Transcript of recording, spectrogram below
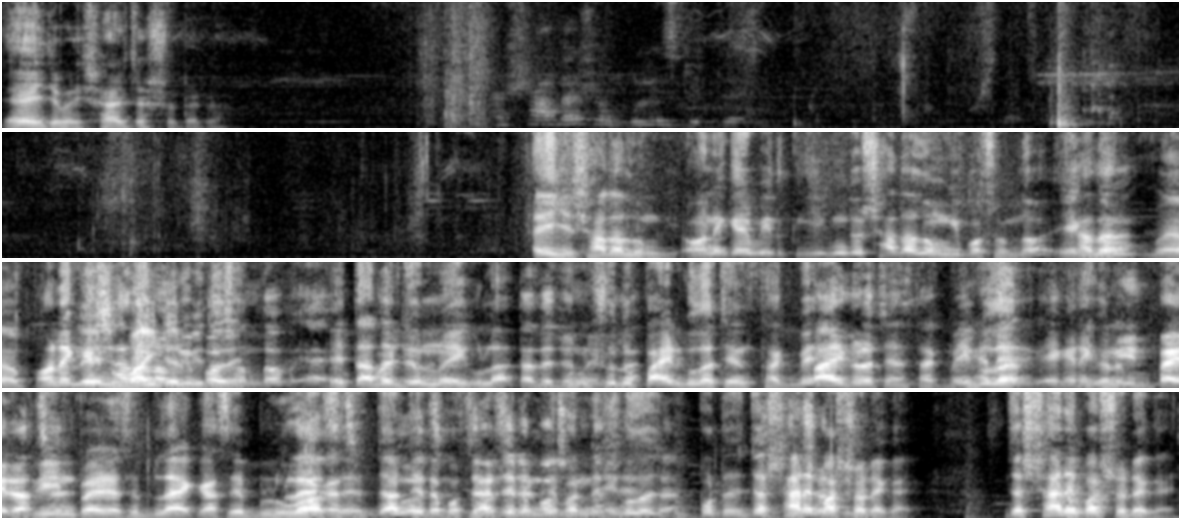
এই যে ভাই সাড়ে চারশো টাকা আর সাদা সবগুলো স্টিক দেন এই যে সাদা লুঙ্গি অনেকের ভিতরে কিন্তু সাদা লুঙ্গি পছন্দ একদম অনেকের সাদা লুঙ্গি পছন্দ, এই তাদের জন্য এগুলা। তাদের জন্য শুধু। পায়েরগুলা চেঞ্জ থাকবে। পাইগুলো চেঞ্জ থাকবে। এগুলা এখানে গ্রিন পাইর আছে। গ্রিন পাইর আছে ব্ল্যাক আছে ব্লু আছে যার যেটা পছন্দ যেটা। পছন্দ এগুলো পড়তে যা সাড়ে পাঁচশো টাকায়। যা সাড়ে পাঁচশো টাকায়।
